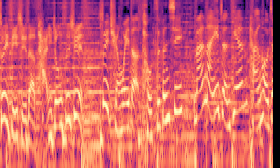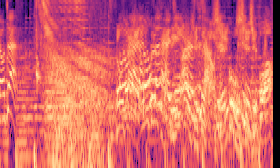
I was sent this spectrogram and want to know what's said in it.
最及时的盘中资讯，最权威的投资分析，满满一整天盘后交战，都在东森财经二十四小时股市直播。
